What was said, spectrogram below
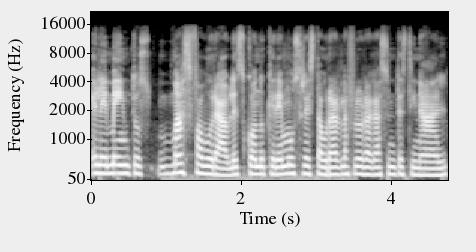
elementos más favorables cuando queremos restaurar la flora gastrointestinal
